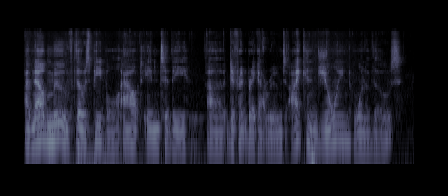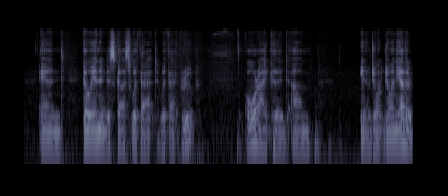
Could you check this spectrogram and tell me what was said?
I've now moved those people out into the uh, different breakout rooms. I can join one of those and go in and discuss with that with that group, or I could, um, you know, join join the other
